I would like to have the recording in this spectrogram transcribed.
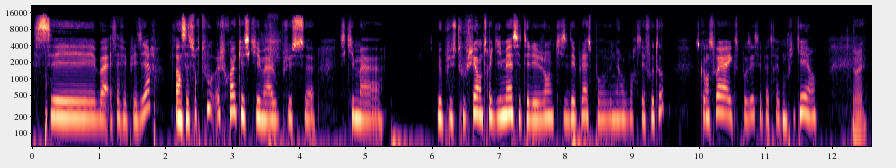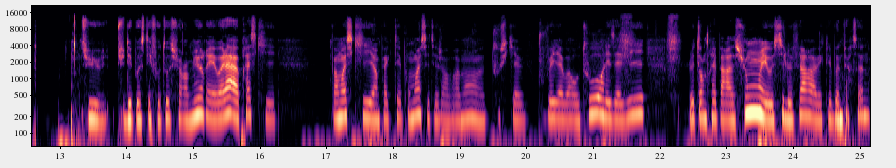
C'est, bah, ça fait plaisir. Enfin, c'est surtout, je crois que ce qui m'a le plus, ce qui m'a le plus touché, entre guillemets, c'était les gens qui se déplacent pour venir voir ces photos. Parce qu'en soi, exposer, c'est pas très compliqué. Hein. Ouais. Tu, tu, déposes tes photos sur un mur et voilà, après, ce qui. Enfin, moi, ce qui impactait pour moi, c'était genre vraiment euh, tout ce qu'il pouvait y avoir autour, les avis, le temps de préparation et aussi le faire avec les bonnes personnes.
